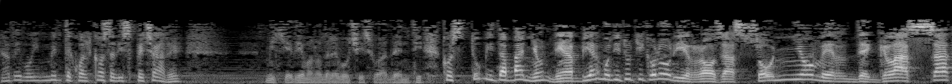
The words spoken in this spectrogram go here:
Avevo in mente qualcosa di speciale? Mi chiedevano delle voci suadenti. Costumi da bagno? Ne abbiamo di tutti i colori. Rosa sogno, verde glassa,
